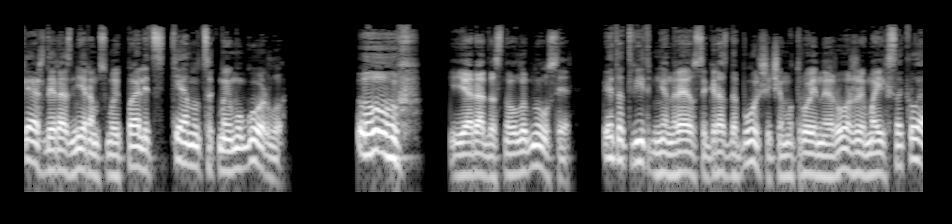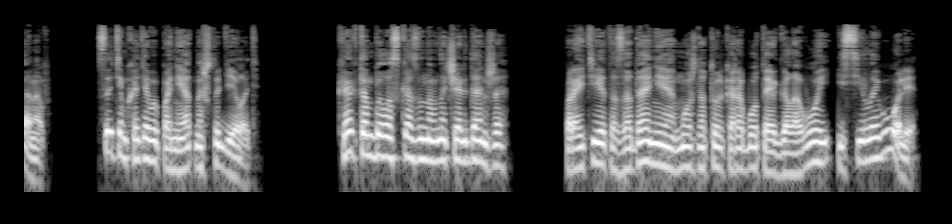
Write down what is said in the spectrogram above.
каждый размером с мой палец, тянутся к моему горлу. «Уф!» — я радостно улыбнулся. Этот вид мне нравился гораздо больше, чем утроенные рожи моих сокланов. С этим хотя бы понятно, что делать. Как там было сказано в начале данжа? Пройти это задание можно только работая головой и силой воли.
